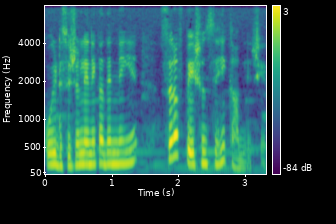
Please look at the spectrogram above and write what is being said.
कोई डिसीज़न लेने का दिन नहीं है, सिर्फ़ पेशेंस से ही काम लीजिए।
